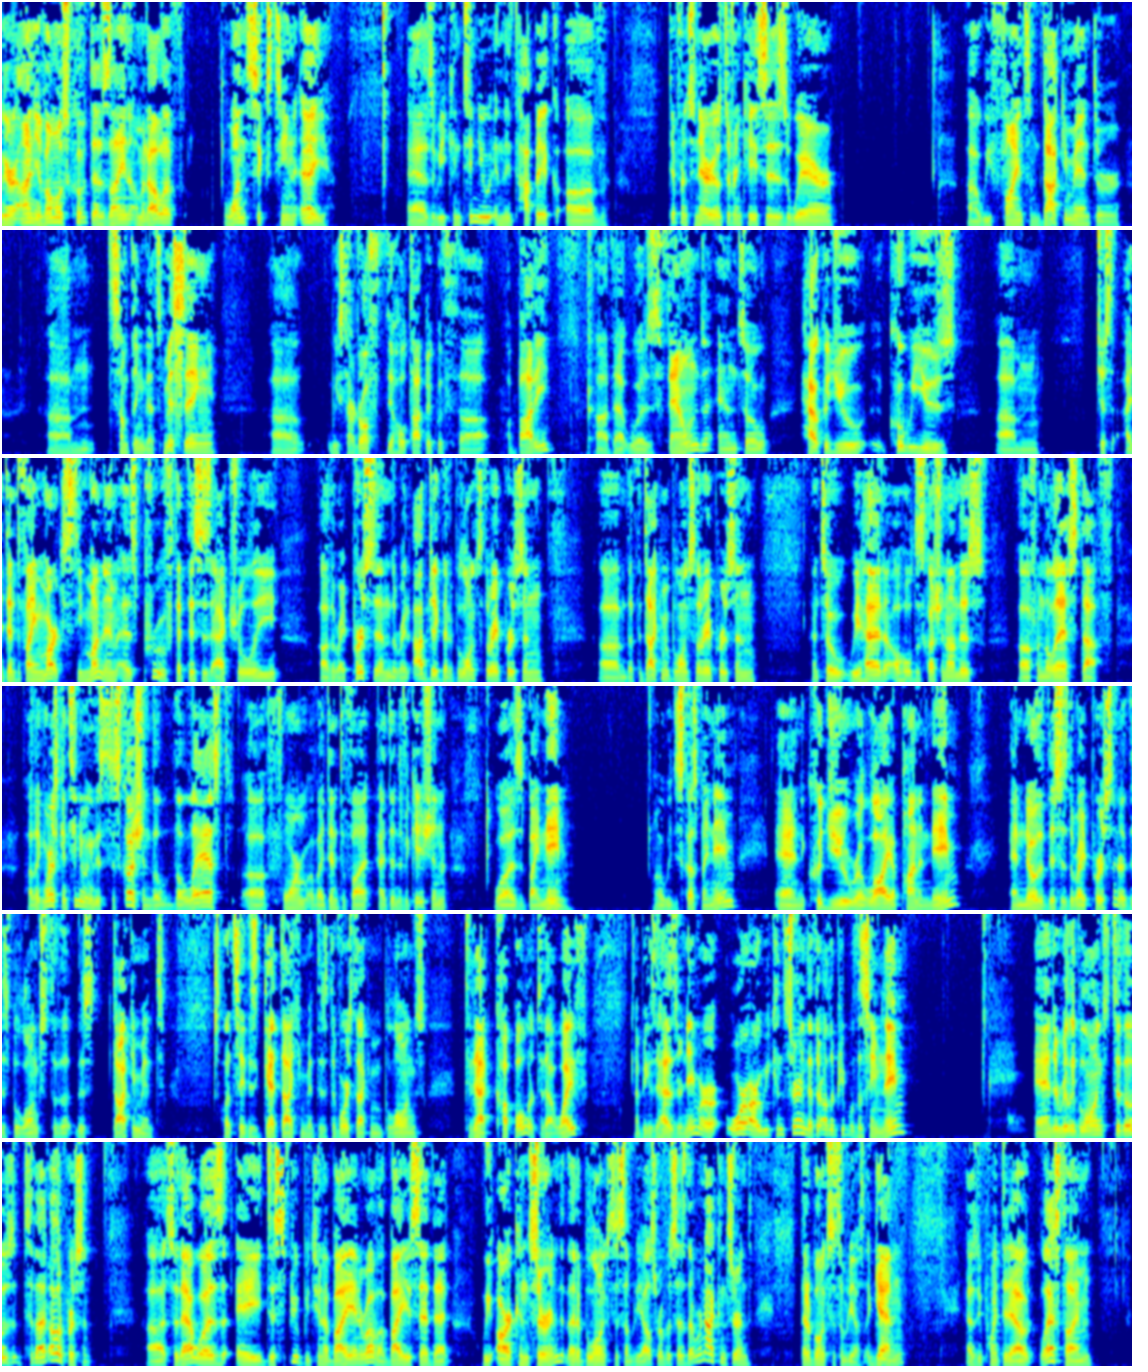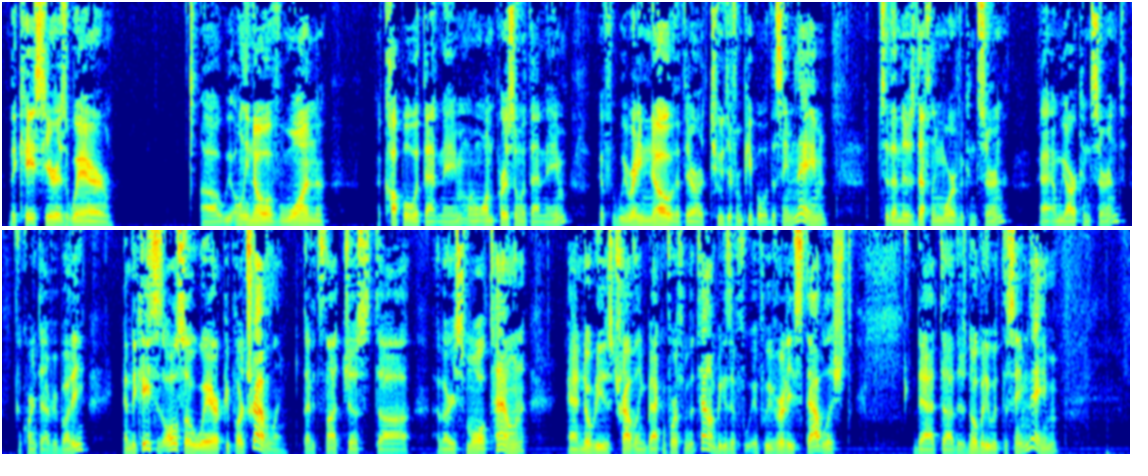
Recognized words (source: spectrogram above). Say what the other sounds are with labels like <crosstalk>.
We are on Yevamos Kuf Zayin Amud Aleph 116a as we continue in the topic of different scenarios, different cases where uh, we find some document or um, something that's missing. Uh, we start off the whole topic with uh, a body uh, that was found, and so how could you could we use um, just identifying marks, simanim, as proof that this is actually uh, the right person, the right object, that it belongs to the right person, um, that the document belongs to the right person. And so we had a whole discussion on this uh, from the last stuff. Uh, the Gemara is continuing this discussion. The, the last uh, form of identify, identification was by name. Uh, we discussed by name, and could you rely upon a name and know that this is the right person or this belongs to the, this document, let's say this get document, this divorce document belongs to that couple or to that wife uh, because it has their name, or or are we concerned that there are other people with the same name and it really belongs to those to that other person? Uh, so that was a dispute between Abaye and Rava. Abaye said that we are concerned that it belongs to somebody else. Rava says that we're not concerned that it belongs to somebody else. Again, as we pointed out last time, the case here is where uh, we only know of one a couple with that name, one person with that name. If we already know that there are two different people with the same name, so then there's definitely more of a concern, and we are concerned according to everybody. And the case is also where people are traveling; that it's not just uh, a very small town, and nobody is traveling back and forth from the town. Because if if we've already established that uh, there's nobody with the same name,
